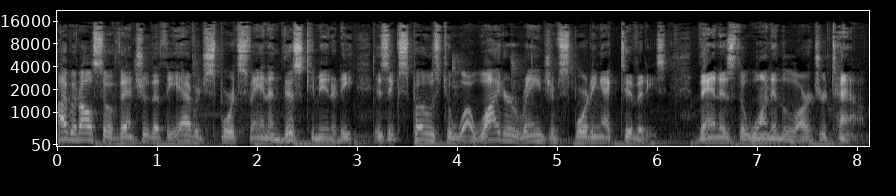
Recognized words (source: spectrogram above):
I would also venture that the average sports fan in this community is exposed to a wider range of sporting activities than is the one in the larger town.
